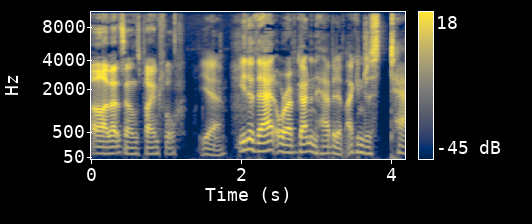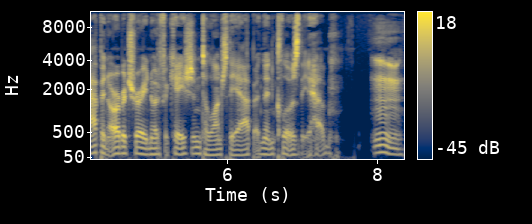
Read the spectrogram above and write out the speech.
oh, that sounds painful. yeah. Either that or I've gotten in the habit of I can just tap an arbitrary notification to launch the app and then close the app. Mm.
